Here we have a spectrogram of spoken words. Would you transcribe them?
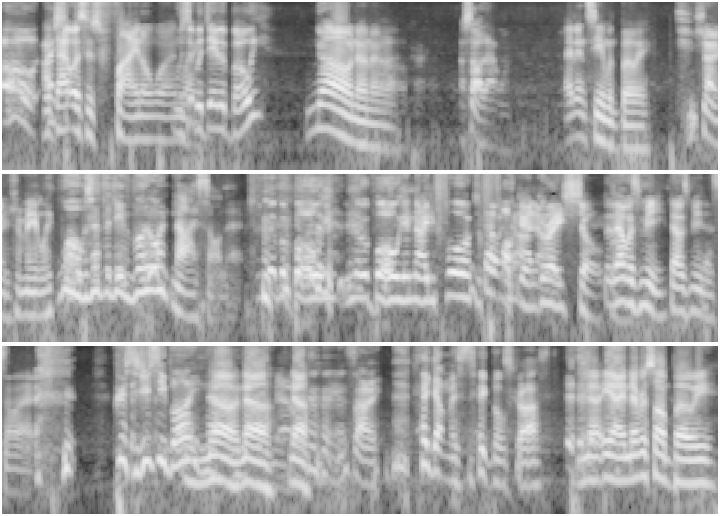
Oh, I But that saw- was his final one. Was like- it with David Bowie? No, no, no, no. I saw that one. I didn't see him with Bowie. He shouted to me like, "Whoa, was that the David Bowie one?" Nah, I saw that. Remember Bowie? You remember Bowie in '94? It was a That was- fucking no, no. great show. That was me. That was me that saw that. Chris, did you see Bowie? No, no, that no. Sorry, I got my signals crossed. No, yeah, I never saw Bowie.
